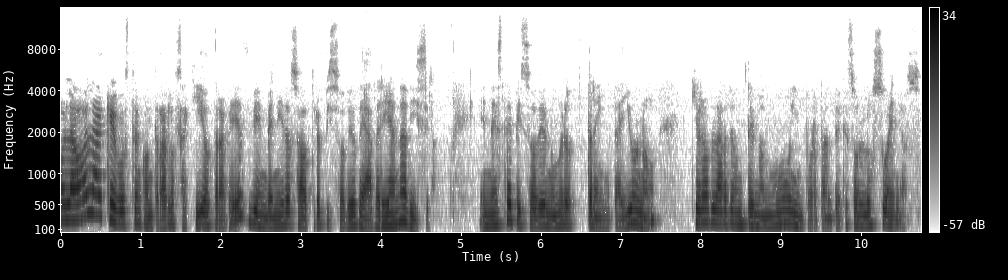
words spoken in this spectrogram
Hola, hola, qué gusto encontrarlos aquí otra vez. Bienvenidos a otro episodio de Adriana Dice. En este episodio número 31 quiero hablar de un tema muy importante que son los sueños.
